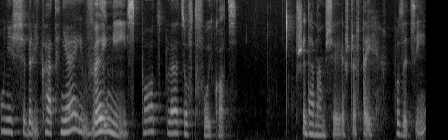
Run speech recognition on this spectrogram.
Unieś się delikatnie i wyjmij spod pleców Twój koc. Przyda nam się jeszcze w tej pozycji.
